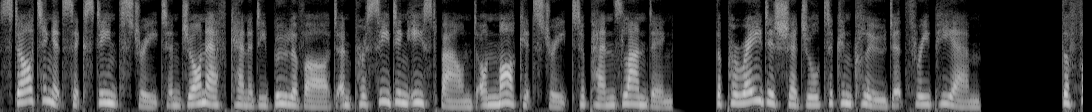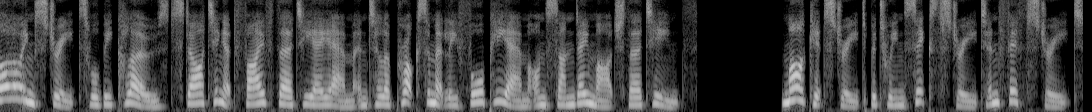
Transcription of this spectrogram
starting at 16th Street and John F. Kennedy Boulevard and proceeding eastbound on Market Street to Penn's Landing. The parade is scheduled to conclude at 3 p.m. The following streets will be closed starting at 5:30 a.m. until approximately 4 p.m. on Sunday, March 13th. Market Street between 6th Street and 5th Street.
